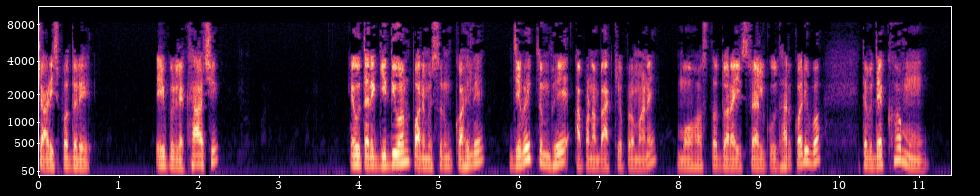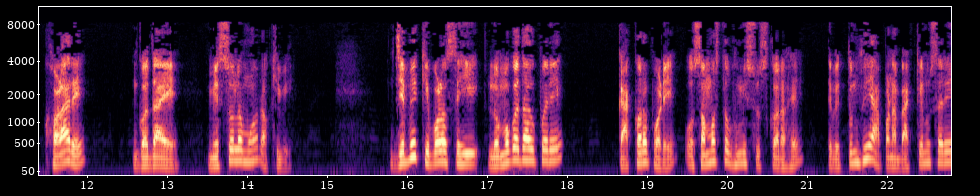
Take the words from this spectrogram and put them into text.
ଚାଳିଶ ପଦରେ ଏହିପରି ଲେଖା ଅଛି ଏଉତାରେ ଗିଦିଓନ୍ ପରମେଶ୍ୱରଙ୍କୁ କହିଲେ ଯେବେ ତୁମ୍ଭେ ଆପଣା ବାକ୍ୟ ପ୍ରମାଣେ ମୋ ହସ୍ତ ଦ୍ୱାରା ଇସ୍ରାଏଲ୍କୁ ଉଦ୍ଧାର କରିବ ତେବେ ଦେଖ ମୁଁ ଖଳାରେ ଗଦାଏ ମେସୋଲୋମ ରଖିବି। ଯେବେ କେବଳ ସେହି ଲୋମଗଦା ଉପରେ କାକର ପଡ଼େ ଓ ସମସ୍ତ ଭୂମି ଶୁଷ୍କ ରହେ ତେବେ ତୁମ୍ଭେ ଆପଣା ବାକ୍ୟାନୁସାରେ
